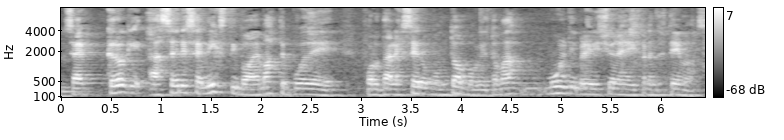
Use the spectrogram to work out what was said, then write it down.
O sea, creo que hacer ese mix, tipo, además te puede fortalecer un montón, porque tomás múltiples visiones de diferentes temas.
